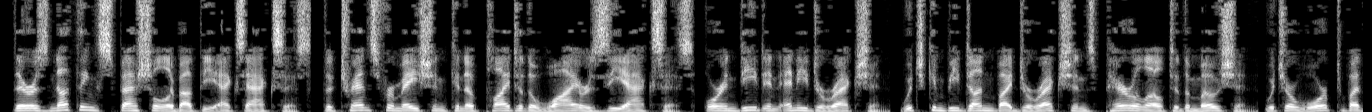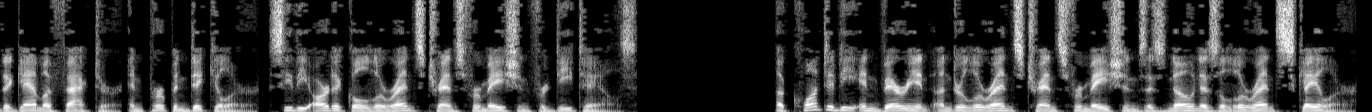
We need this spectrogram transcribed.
There is nothing special about the x-axis, the transformation can apply to the y or z-axis, or indeed in any direction, which can be done by directions parallel to the motion which are warped by the gamma factor and perpendicular. See the article Lorentz transformation for details. A quantity invariant under Lorentz transformations is known as a Lorentz scalar.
